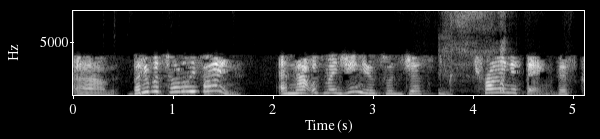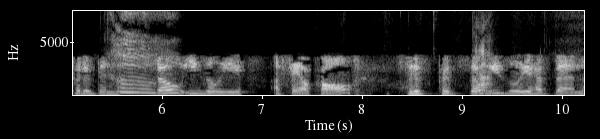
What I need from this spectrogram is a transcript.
Um, but it was totally fine. And that was my genius was just trying a thing. This could have been so easily a fail call. This could so Yeah. easily have been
